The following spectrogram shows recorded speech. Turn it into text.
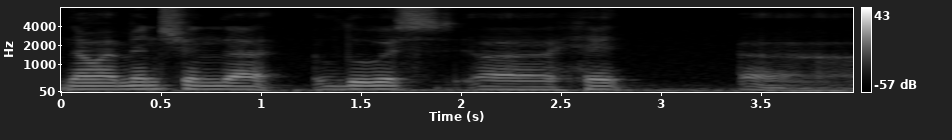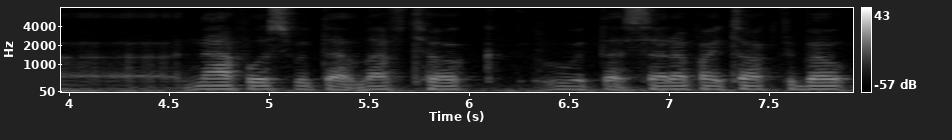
Now, I mentioned that Lewis uh, hit. Uh, Napoles with that left hook, with that setup I talked about.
